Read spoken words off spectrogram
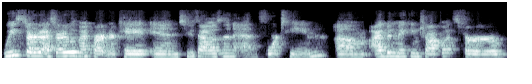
We started. I started with my partner Kate in 2014. Um, I've been making chocolates for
